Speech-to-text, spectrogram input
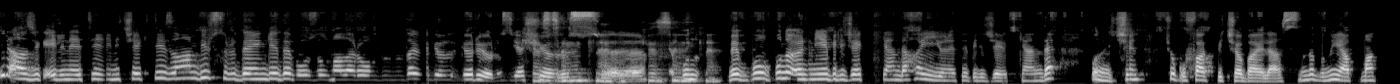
birazcık elini eteğini çektiği zaman bir sürü dengede bozulmalar olduğunu da gö- görüyoruz, yaşıyoruz. Kesinlikle, Ee, kesinlikle. ve bu bunu önleyebilecekken, daha iyi yönetebilecekken de bunun için çok ufak bir çabayla aslında bunu yapmak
